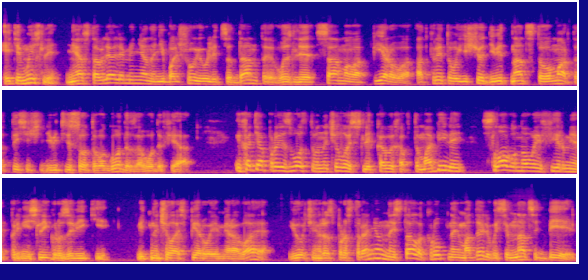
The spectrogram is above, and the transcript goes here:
Эти мысли не оставляли меня на небольшой улице Данте возле самого первого, открытого еще 19 марта 1900 года завода «Фиат». И хотя производство началось с легковых автомобилей, славу новой фирме принесли грузовики. Ведь началась Первая мировая, и очень распространенной стала крупная модель 18BL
